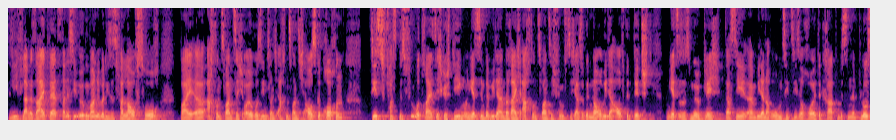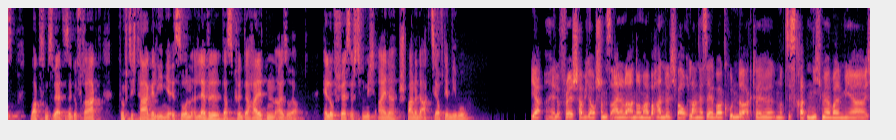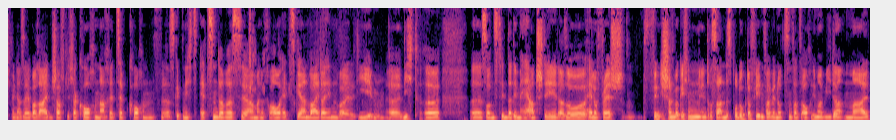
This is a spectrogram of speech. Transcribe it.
sie lief lange seitwärts, dann ist sie irgendwann über dieses Verlaufshoch bei äh, 28 Euro, 27, 28 ausgebrochen Sie ist fast bis 35 gestiegen und jetzt sind wir wieder im Bereich 28, 50, also genau wieder aufgeditscht. Und jetzt ist es möglich, dass sie ähm, wieder nach oben zieht. Sie ist auch heute gerade ein bisschen im Plus. Wachstumswerte sind gefragt. 50-Tage-Linie ist so ein Level, das könnte halten. Also ja, HelloFresh ist für mich eine spannende Aktie auf dem Niveau. Ja, HelloFresh habe ich auch schon das eine oder andere Mal behandelt. Ich war auch lange selber Kunde. Aktuell nutze ich es gerade nicht mehr, weil mir, ich bin ja selber leidenschaftlicher Kochen, nach Rezept kochen. Es gibt nichts Ätzenderes. Ja, meine Frau hätte es gern weiterhin, weil die eben äh, nicht äh, äh, sonst hinter dem Herd steht. Also HelloFresh finde ich schon wirklich ein interessantes Produkt auf jeden Fall. Wir nutzen es als auch immer wieder mal.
